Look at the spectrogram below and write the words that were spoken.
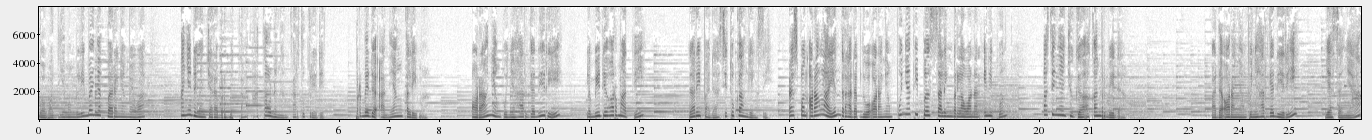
bahwa dia membeli banyak barang yang mewah hanya dengan cara berhutang atau dengan kartu kredit. Perbedaan yang kelima, orang yang punya harga diri lebih dihormati daripada si tukang gengsi. Respon orang lain terhadap dua orang yang punya tipe saling berlawanan ini pun pastinya juga akan berbeda. Pada orang yang punya harga diri, biasanya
